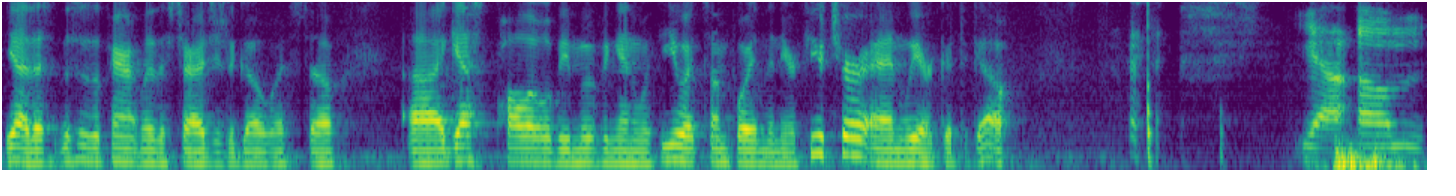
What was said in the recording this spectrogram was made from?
yeah, this this is apparently the strategy to go with. So, uh, I guess Paulo will be moving in with you at some point in the near future, and we are good to go. yeah. Um,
